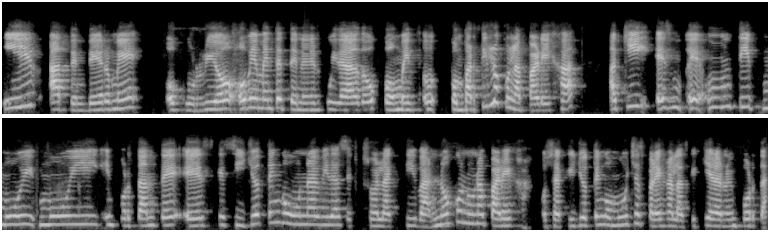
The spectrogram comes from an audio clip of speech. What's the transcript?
ir a atenderme, ocurrió, obviamente tener cuidado, compartirlo con la pareja. Aquí es eh, un tip muy, muy importante, es que si yo tengo una vida sexual activa, no con una pareja, o sea que yo tengo muchas parejas, las que quiera, no importa,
